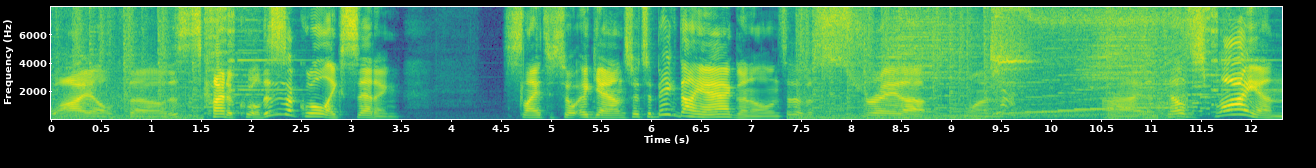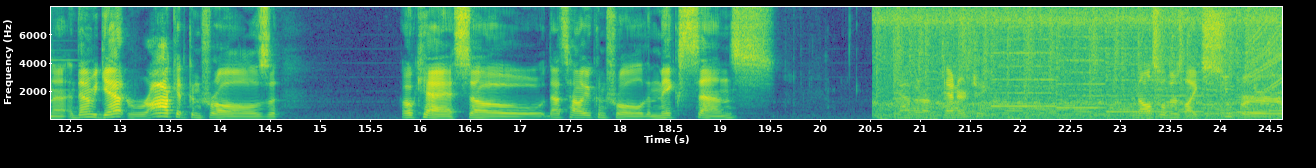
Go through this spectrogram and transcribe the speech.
wild, though. This is kind of cool. This is a cool, like, setting. Slide to, so again, so it's a big diagonal instead of a straight up one. Alright, and Tails is flying! And then we get rocket controls. Okay, so that's how you control it. Makes sense. Gather up energy. And also there's like super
